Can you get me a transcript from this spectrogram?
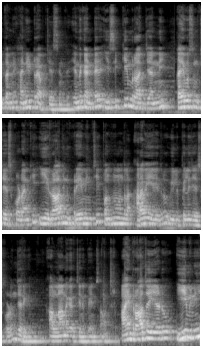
ఇతన్ని హనీ ట్రాప్ చేసింది. ఎందుకంటే ఈ సిక్కిం రాజ్యాన్ని కైవసం చేసుకోవడానికి ఈ రాజును ప్రేమించి పంతొమ్మిది వందల అరవై ఐదులో వీళ్ళు పెళ్ళి చేసుకోవడం జరిగింది. వాళ్ళ నాన్నగారు చనిపోయిన సంవత్సరం. ఆయన రాజు అయ్యాడు. ఈమెని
